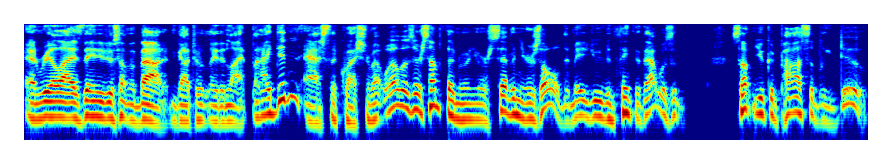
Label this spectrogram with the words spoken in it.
and realized they need to do something about it and got to it late in life. But I didn't ask the question about, well, was there something when you were seven years old that made you even think that that was something you could possibly do?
